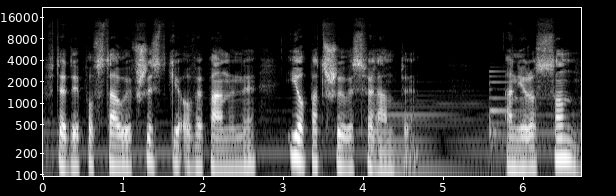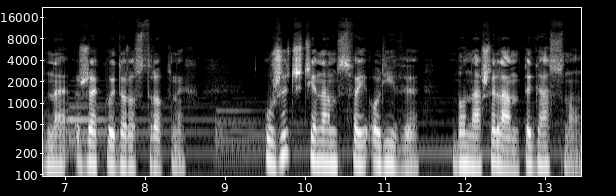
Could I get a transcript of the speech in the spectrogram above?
Wtedy powstały wszystkie owe panny i opatrzyły swe lampy. A nierozsądne rzekły do roztropnych: Użyczcie nam swej oliwy, bo nasze lampy gasną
